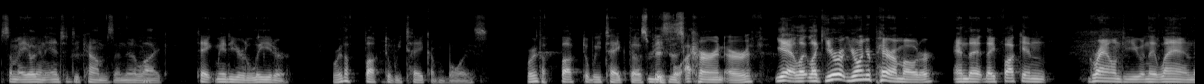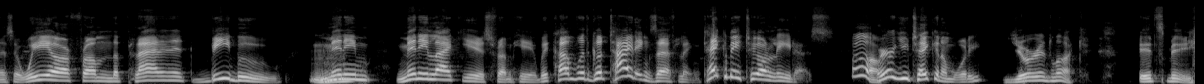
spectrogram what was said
some alien entity comes and they're like, "Take me to your leader." Where the fuck do we take them, boys? Where the fuck do we take those people? This is I- current Earth. yeah, like like you're you're on your paramotor and they, they fucking ground you and they land and they say, "We are from the planet Bibu, Mhm. many many light years from here. We come with good tidings, Earthling. Take me to your leaders." Oh, Where are you taking them, Woody? you're in luck. It's me.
